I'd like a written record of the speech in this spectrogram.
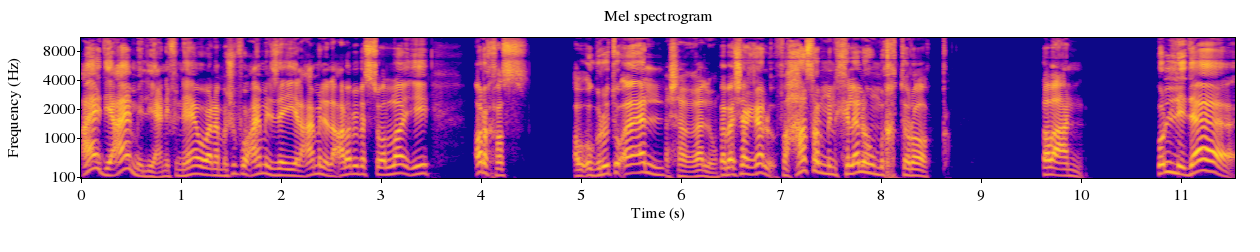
عادي عامل يعني في النهاية وأنا بشوفه عامل زي العامل العربي بس والله إيه أرخص أو أجرته أقل. فشغلوا فبشغله. فحصل من خلالهم اختراق. طبعا كل ده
